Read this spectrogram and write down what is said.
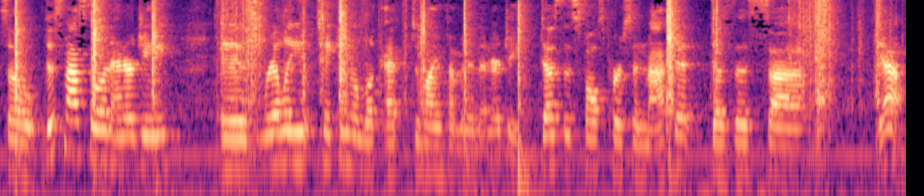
So this masculine energy is really taking a look at divine feminine energy. Does this false person match it? Does this, uh, yeah,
